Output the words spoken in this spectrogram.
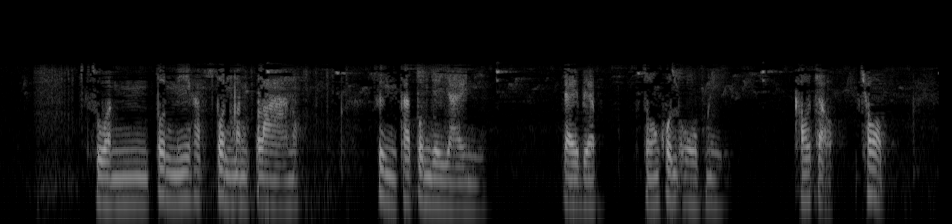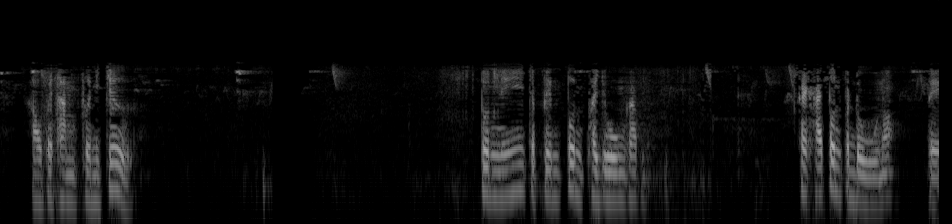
ๆส่วนต้นนี้ครับ ต้นมันปลาเนาะซึ่งถ้าต้นใหญ่ๆนี่ใหญ่แบบสองคนโอบนี่เขาจะชอบ เอาไปทำเฟอร์นิเจอร์ต้นนี้จะเป็นต้นพยูงครับ คล้ายๆ ต้นประดูเนาะแต่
